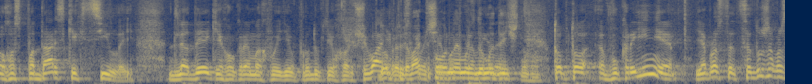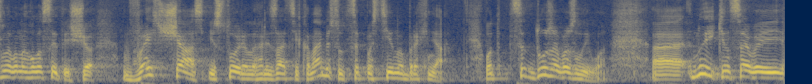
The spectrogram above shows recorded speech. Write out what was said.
господарських цілей, для деяких окремих видів продуктів харчування. Добре, давайте повернемось до медичного. Тобто в Україні я просто це дуже важливо наголосити, що весь час історія легалізації канабісу це постійно брехня. От це дуже важливо. Е, ну і кінцевий,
